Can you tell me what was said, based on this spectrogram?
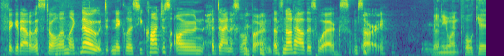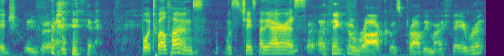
figured out it was stolen. Like, no, D- Nicolas, you can't just own a dinosaur bone. That's not how this works. I'm sorry. Then he went full cage. Exactly. Bought 12 homes, was chased by the IRS. I think The Rock was probably my favorite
